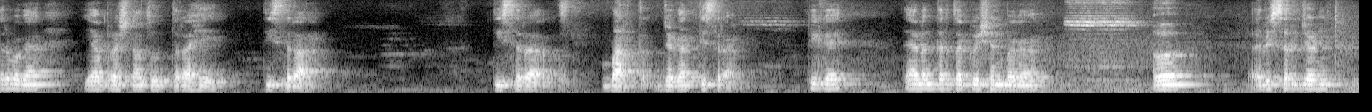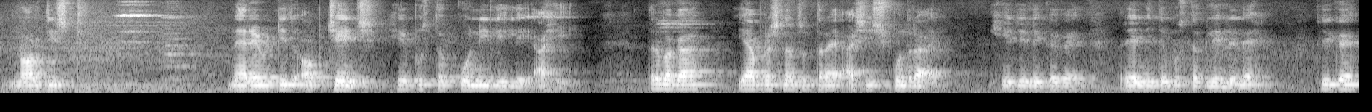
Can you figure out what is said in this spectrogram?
तर बघा या प्रश्नाचं उत्तर आहे तिसरा. तिसरा भारत जगात तिसरा. ठीक आहे? त्यानंतरचा क्वेश्चन बघा. A resurgent north east narratives of change हे पुस्तक कोणी लिहिले आहे? तर बघा या प्रश्नाचं उत्तर आहे आशिष कुंद्रा हे जे लेखक आहेत तर यांनी ते पुस्तक लिहिलेलं आहे. ठीक आहे?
